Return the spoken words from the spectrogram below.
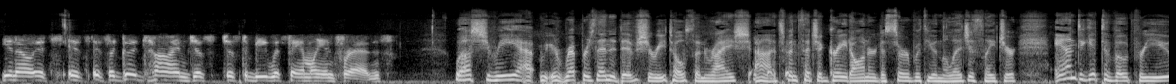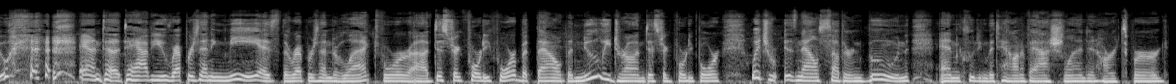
you know, it's it's it's a good time just just to be with family and friends. Well, Cheri, uh, representative, Cheri Toalson Reisch, uh, it's been such a great honor to serve with you in the legislature and to get to vote for you and uh, to have you representing me as the representative elect for uh, District 44, but now the newly drawn District 44, which is now Southern Boone, including the town of Ashland and Hartsburg.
